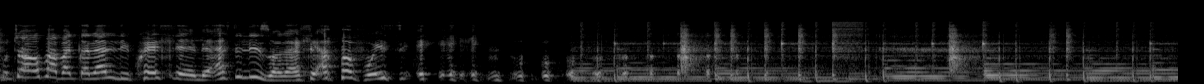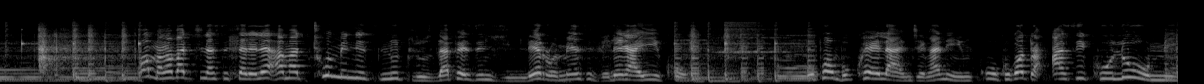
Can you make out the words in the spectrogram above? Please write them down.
kuthiwa ubaba qalani likhwehlele asilizwa kahle amavoyisi enu omama bathi thina sihlalele ama-two minutes noodles lapha ezindlini le romance vele kayikho uphomba ukukhwela nje ngani yinkukhu kodwa asikhulumi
